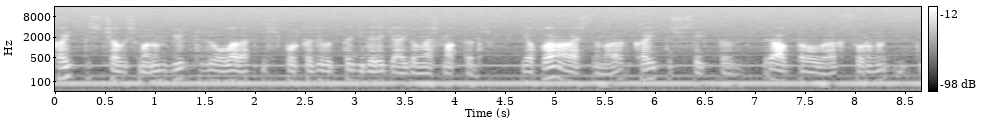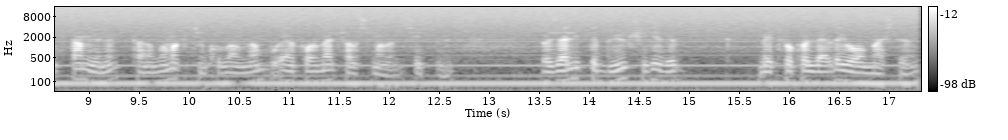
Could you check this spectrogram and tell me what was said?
Kayıt çalışmanın bir türü olarak işportacılıkta giderek yaygınlaşmaktadır. Yapılan araştırmalar kayıt dışı sektör bir alt dal olarak sorunun istihdam yönünü tanımlamak için kullanılan bu informal çalışmaların şeklinin özellikle büyük şehir ve metropollerde yoğunlaştığını,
